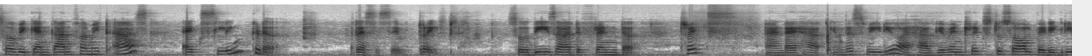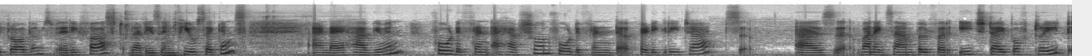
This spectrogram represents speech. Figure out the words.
So we can confirm it as X-linked recessive trait. So these are different uh, tricks and I have in this video I have given tricks to solve pedigree problems very fast that is in few seconds and I have given four different I have shown four different uh, pedigree charts as one example for each type of trait.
